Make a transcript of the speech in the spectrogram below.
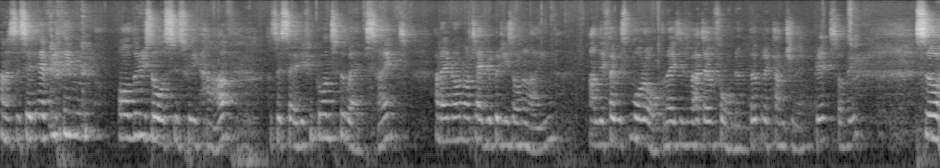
And as I said, everything, all the resources we have, as I said, if you go onto the website, and I know not everybody's online, and if I was more organised, I'd have had a phone number, but I can't remember it, sorry. So,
